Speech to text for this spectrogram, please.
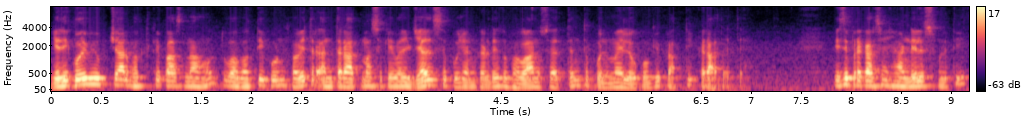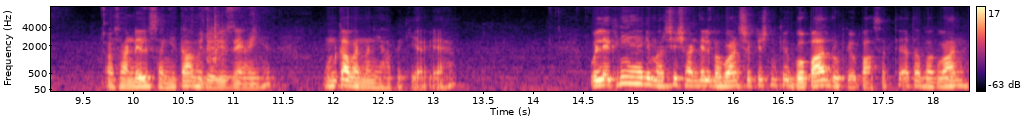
यदि कोई भी उपचार भक्त के पास ना हो तो वह भक्तिपूर्ण पवित्र अंतरात्मा से केवल जल से पूजन कर दे तो भगवान उसे अत्यंत पुण्यमय लोगों की प्राप्ति करा देते हैं। इसी प्रकार से शांडिल्य स्मृति और शांडिल्य संहिता में जो चीज़ें आई हैं, उनका वर्णन यहाँ पर किया गया है। उल्लेखनीय है कि महर्षि शांडिल्य भगवान श्री कृष्ण के गोपाल रूप के उपासक थे, अतः भगवान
